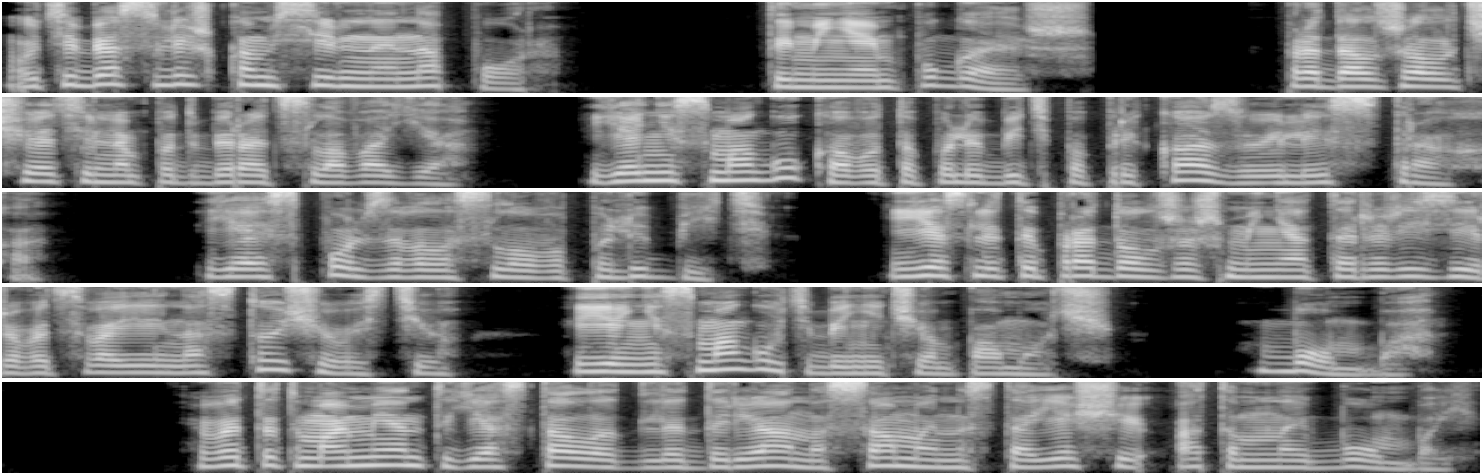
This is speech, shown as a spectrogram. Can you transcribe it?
«У тебя слишком сильный напор. Ты меня им пугаешь». Продолжала тщательно подбирать слова я. Я не смогу кого-то полюбить по приказу или из страха. Я использовала слово «полюбить». Если ты продолжишь меня терроризировать своей настойчивостью, я не смогу тебе ничем помочь. Бомба. В этот момент я стала для Дариана самой настоящей атомной бомбой.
